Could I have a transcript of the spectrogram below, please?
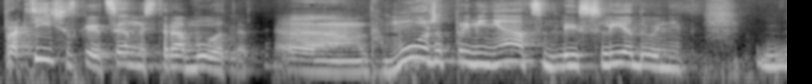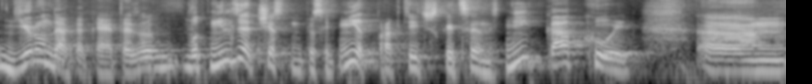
практическая ценность работы э, может применяться для исследований. Ерунда какая-то. Вот нельзя честно написать, нет практической ценности, никакой. Э,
